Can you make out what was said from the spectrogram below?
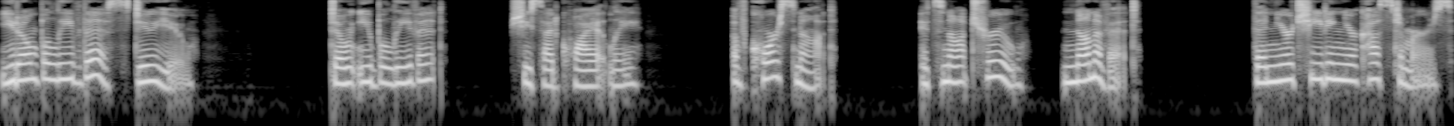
You don't believe this, do you? Don't you believe it? She said quietly. Of course not. It's not true. None of it. Then you're cheating your customers.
